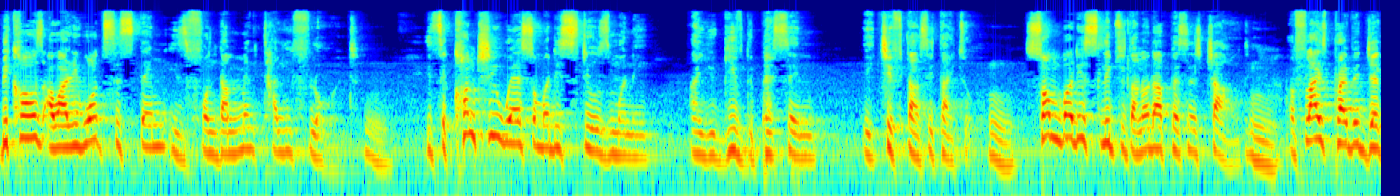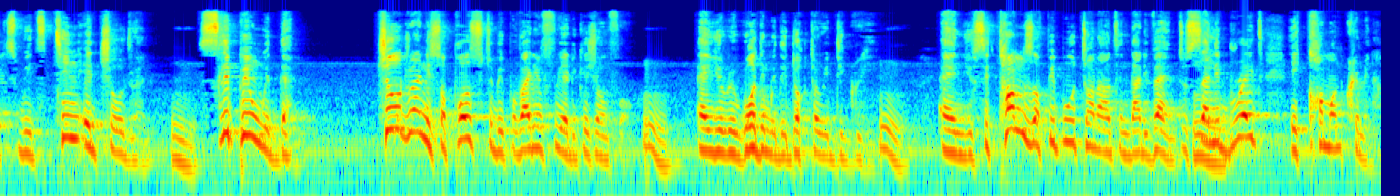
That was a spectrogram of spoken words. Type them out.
Because our reward system is fundamentally flawed. Hmm. It's a country where somebody steals money and you give the person a chieftaincy title. Somebody sleeps with another person's child and flies private jets with teenage children, sleeping with them. Children is supposed to be providing free education for, and you reward them with a doctorate degree. And you see tons of people turn out in that event to celebrate a common criminal.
